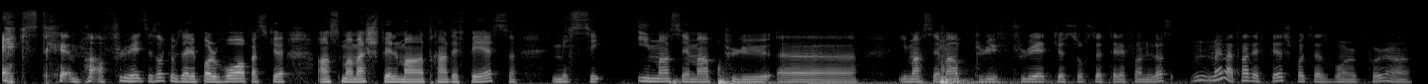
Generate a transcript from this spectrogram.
extrêmement fluide. C'est sûr que vous n'allez pas le voir parce que en ce moment, je filme en 30 FPS, mais c'est immensément plus. Euh, immensément plus fluide que sur ce téléphone-là. Même à 30 fps, je crois que ça se voit un peu. Hein.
